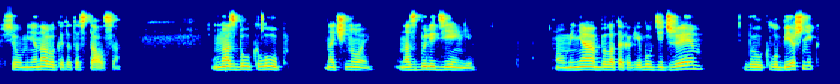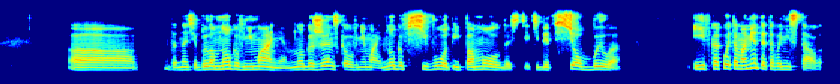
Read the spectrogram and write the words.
Всё, у меня навык этот остался. У нас был клуб ночной, у нас были деньги. А у меня было так как я был диджеем, был клубешник. А, да, знаете, было много внимания, много женского внимания, много всего и по молодости. Тебе всё было. И в какой-то момент этого не стало.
